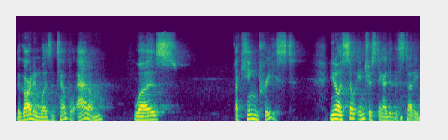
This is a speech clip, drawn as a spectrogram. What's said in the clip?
the garden was the temple. Adam was a king priest. You know, it's so interesting. I did this study.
